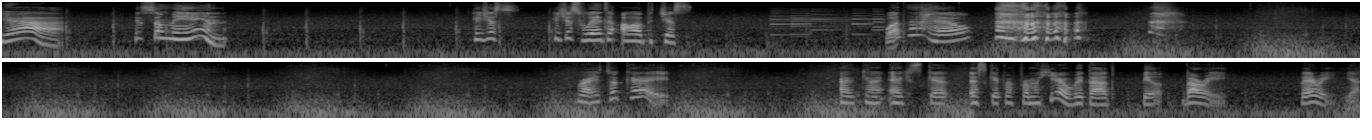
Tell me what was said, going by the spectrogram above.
Yeah, so mean. He just he just went up just What the hell? right, okay. I can escape escape from here without Bill Barry. Barry, yeah.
